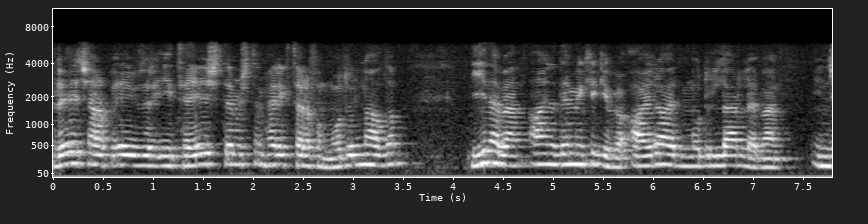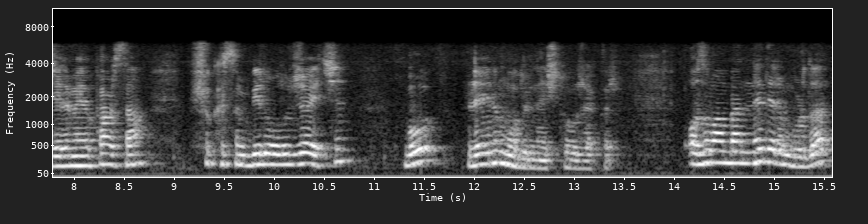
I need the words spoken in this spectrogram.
R çarpı E üzeri it'ye eşit demiştim. Her iki tarafın modülünü aldım. Yine ben aynı deminki gibi ayrı ayrı modüllerle ben inceleme yaparsam şu kısım 1 olacağı için bu R'nin modülüne eşit olacaktır. O zaman ben ne derim burada?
